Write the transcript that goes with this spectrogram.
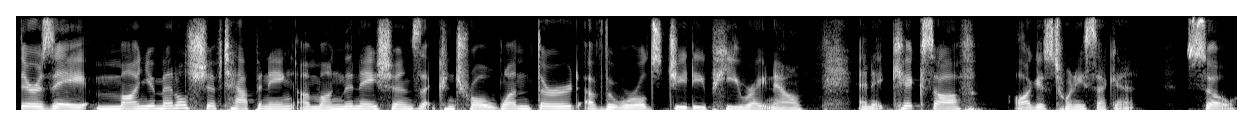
There's a monumental shift happening among the nations that control one third of the world's GDP right now, and it kicks off August 22nd. So,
